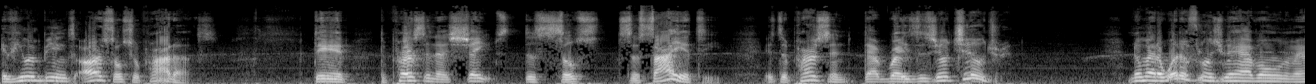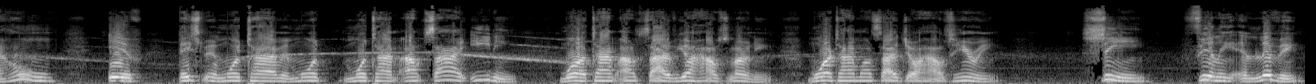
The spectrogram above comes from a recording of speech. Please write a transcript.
If human beings are social products, then the person that shapes the society is the person that raises your children. No matter what influence you have on them at home, if they spend more time and more more time outside eating, more time outside of your house learning, more time outside your house hearing, seeing, feeling, and living,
